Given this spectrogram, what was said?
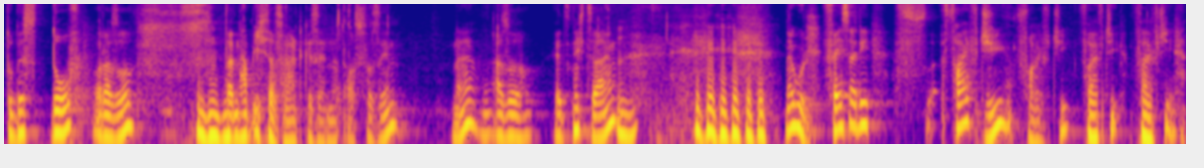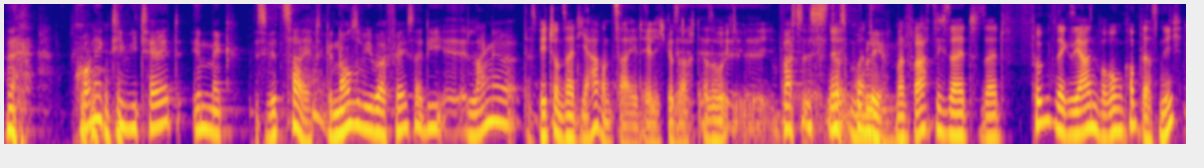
du bist doof oder so, dann habe ich das halt gesendet aus Versehen. Ne? Also jetzt nicht sagen. Mhm. Na gut, Face ID 5G, 5G, 5G, 5G. Konnektivität im Mac. Es wird Zeit. Genauso wie bei Face ID lange. Das wird schon seit Jahren Zeit, ehrlich gesagt. Also, äh, was ist ne, das Problem? Man, man, fragt sich seit, seit fünf, sechs Jahren, warum kommt das nicht?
